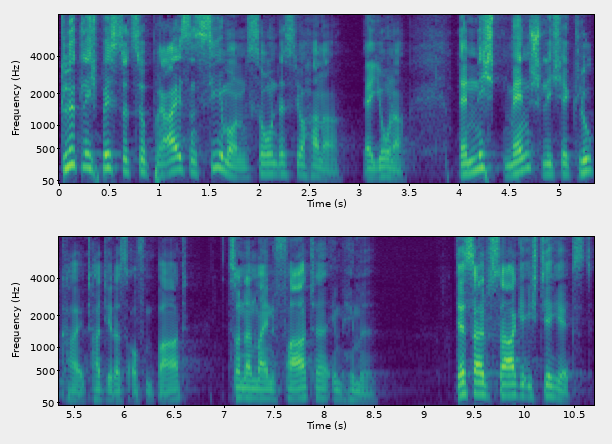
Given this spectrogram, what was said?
glücklich bist du zu preisen, Simon, Sohn des Johanna, äh Jona. Denn nicht menschliche Klugheit hat dir das offenbart, sondern mein Vater im Himmel. Deshalb sage ich dir jetzt,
